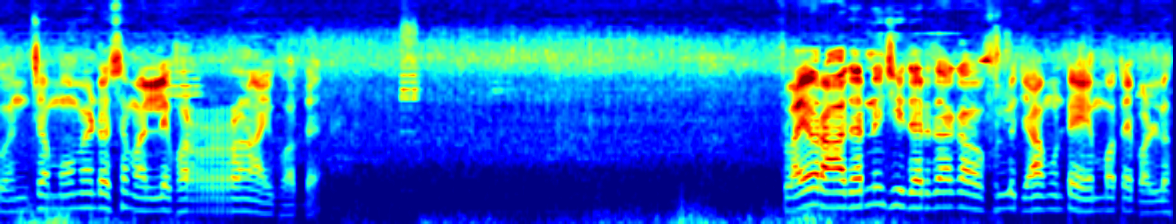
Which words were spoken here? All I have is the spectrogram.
కొంచెం మూమెంట్ వస్తే మళ్ళీ ఫర్రన అయిపోద్ది. ఫ్లైఓవర్ ఆ దరి నుంచి ఈ దరి దాకా ఫుల్ జామ్ ఉంటే ఏం పోతాయి పళ్ళు?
